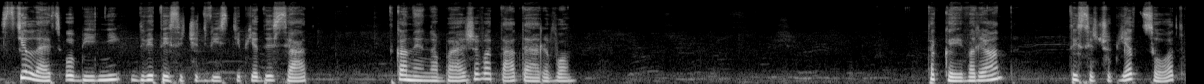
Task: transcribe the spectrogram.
Стілець обідній 2250. Тканина бежева та дерево. Такий варіант 1500.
